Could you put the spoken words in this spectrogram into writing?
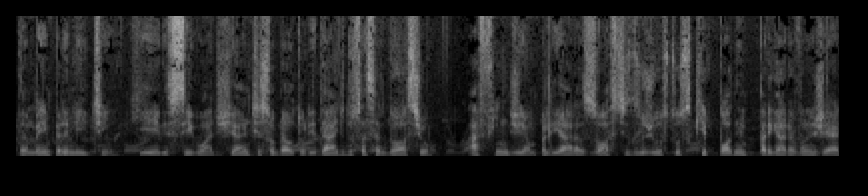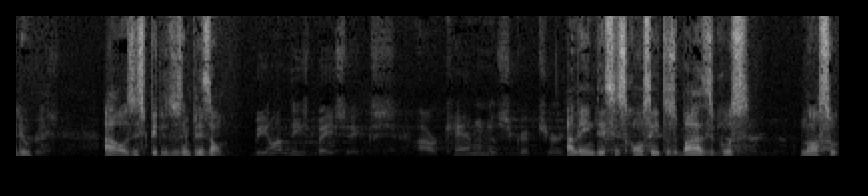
também permitem que eles sigam adiante sob a autoridade do sacerdócio, a fim de ampliar as hostes dos justos que podem pregar o Evangelho aos espíritos em prisão. Além desses conceitos básicos, nosso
